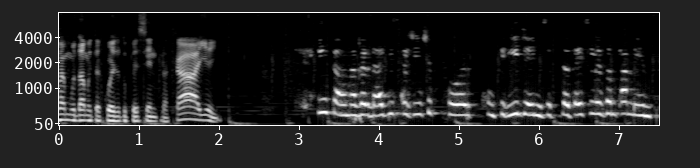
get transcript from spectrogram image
Vai mudar muita coisa do PCN para cá? E aí? Então, na verdade, se a gente for conferir, James, eu fiz até esse levantamento.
